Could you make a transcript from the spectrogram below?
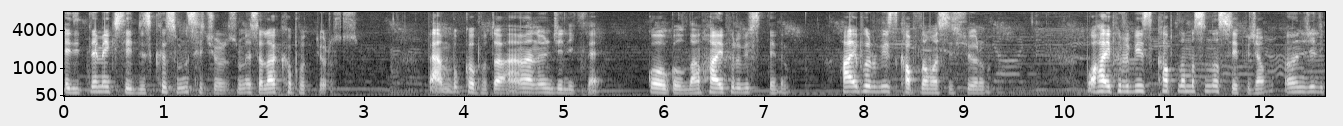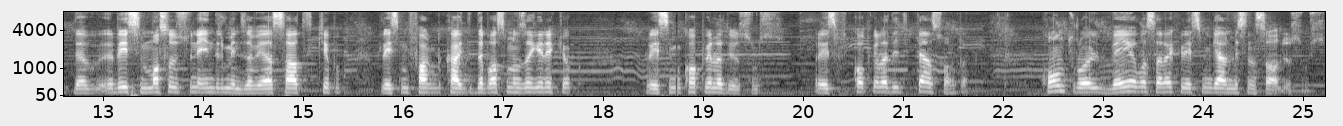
editlemek istediğiniz kısmını seçiyoruz. Mesela kaput diyoruz. Ben bu kaputa hemen öncelikle Google'dan Hyperbeast dedim. Hyperbeast kaplaması istiyorum. Bu Hyperbeast kaplaması nasıl yapacağım? Öncelikle resim masa üstüne indirmenize veya sağ tık yapıp resmi farklı kaydede basmanıza gerek yok. Resmi kopyala diyorsunuz. Resmi kopyala dedikten sonra Ctrl V'ye basarak resmin gelmesini sağlıyorsunuz.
